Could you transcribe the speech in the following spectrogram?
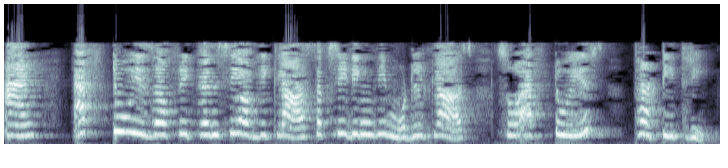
and F2 is the frequency of the class succeeding the modal class. So F2 is 33.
